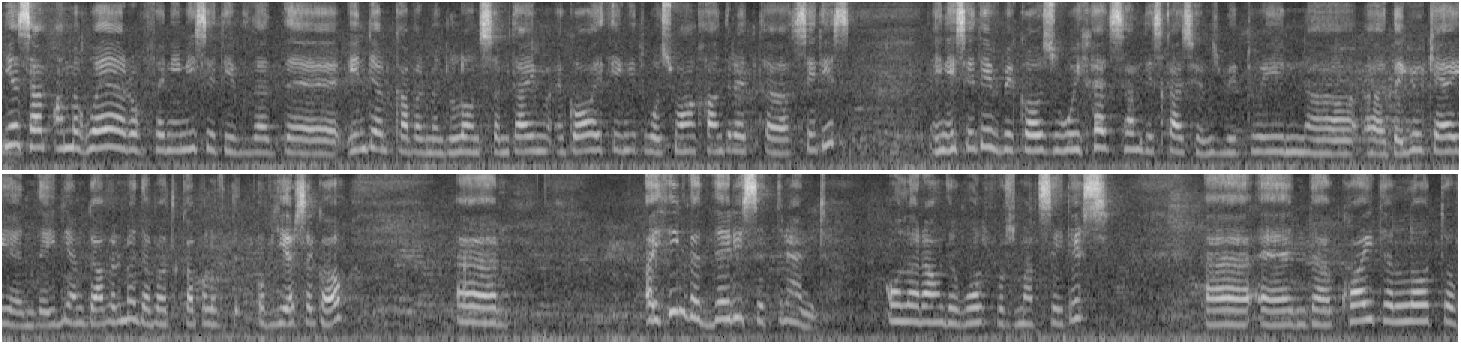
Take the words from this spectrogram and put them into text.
Yes, I'm, I'm aware of an initiative that the Indian government launched some time ago. I think it was 100 uh, cities initiative because we had some discussions between uh, uh, the UK and the Indian government about a couple of, of years ago. Um I think that there is a trend all around the world for smart cities. Uh, and uh, quite a lot of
